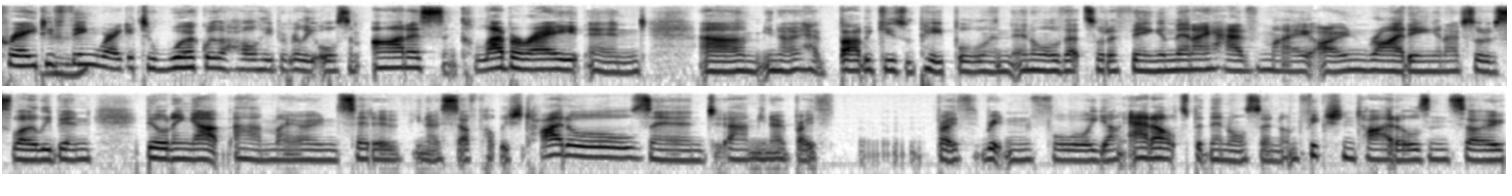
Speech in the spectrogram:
creative thing where I get to work with a whole heap of really awesome artists and collaborate and, um, you know, have barbecues with people and, and all of that sort of thing. And then I have my own writing, and I've sort of slowly been building up um, my own set of, you know, self published titles and, um, you know, both both written for young adults, but then also nonfiction titles. And so,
